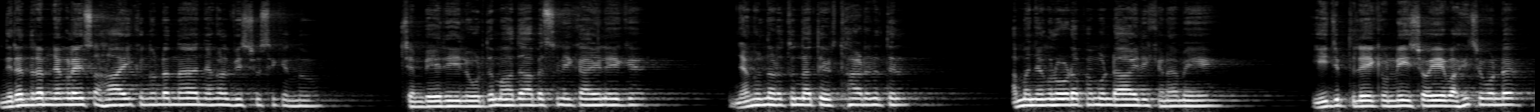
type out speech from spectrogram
നിരന്തരം ഞങ്ങളെ സഹായിക്കുന്നുണ്ടെന്ന് ഞങ്ങൾ വിശ്വസിക്കുന്നു. ചെമ്പേരിയിൽ ഊർദ്ധമാതാ മാതാ ബസലിക്കായിലേക്ക് ഞങ്ങൾ നടത്തുന്ന തീർത്ഥാടനത്തിൽ അമ്മ ഞങ്ങളോടൊപ്പം ഉണ്ടായിരിക്കണമേ ഈജിപ്തിലേക്ക് ഉണ്ണീശോയെ വഹിച്ചുകൊണ്ട്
